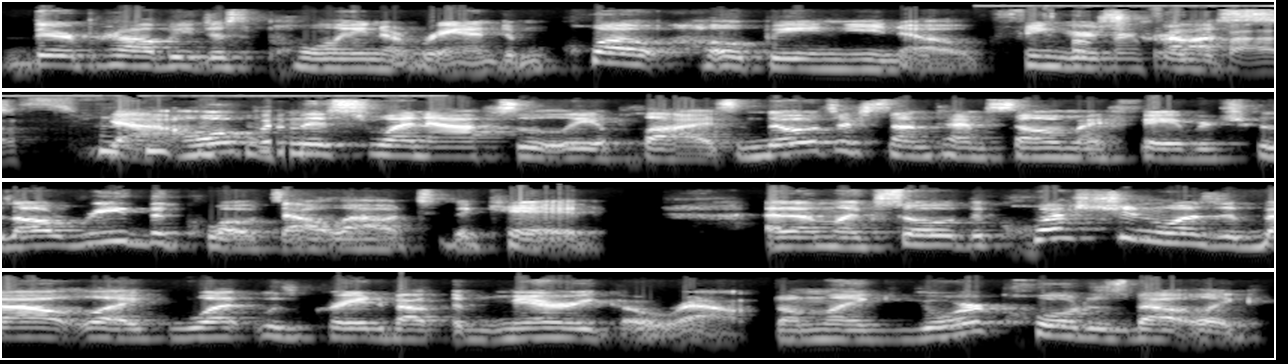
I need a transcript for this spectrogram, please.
they're probably just pulling a random quote hoping you know fingers hoping crossed yeah hoping this one absolutely applies and those are sometimes some of my favorites because i'll read the quotes out loud to the kid and I'm like, so the question was about like what was great about the merry-go-round. I'm like, your quote is about like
